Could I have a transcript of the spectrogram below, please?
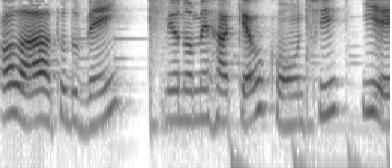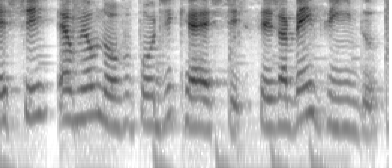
Olá, tudo bem? Meu nome é Raquel Conte e este é o meu novo podcast. Seja bem-vindo!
